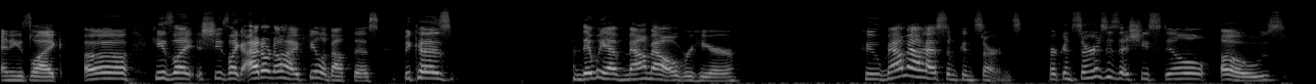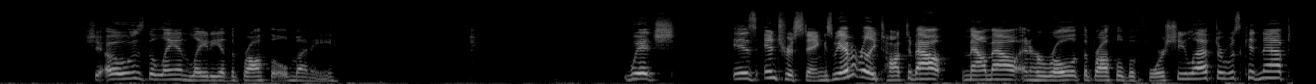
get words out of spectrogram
and he's like, uh, he's like, she's like, I don't know how I feel about this because then we have Mao Mao over here who Mao Mao has some concerns. Her concerns is that she still owes, she owes the landlady at the brothel money, which is interesting because we haven't really talked about Mao Mao and her role at the brothel before she left or was kidnapped.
